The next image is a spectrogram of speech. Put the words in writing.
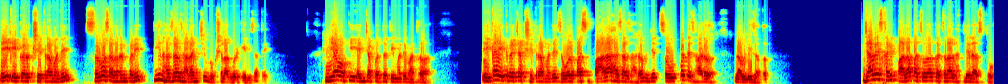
एक एकर क्षेत्रामध्ये सर्वसाधारणपणे तीन हजार झाडांची वृक्ष लागवड केली जाते. मियावकी यांच्या पद्धतीमध्ये मात्र एका एकराच्या क्षेत्रामध्ये जवळपास बारा हजार झाडं म्हणजे चौपट झाडं लावली जातात. ज्यावेळेस खाली पालापाचोळा कचरा घातलेला असतो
